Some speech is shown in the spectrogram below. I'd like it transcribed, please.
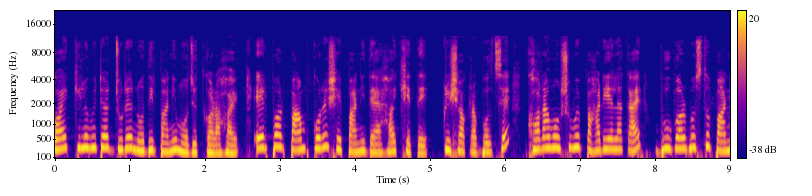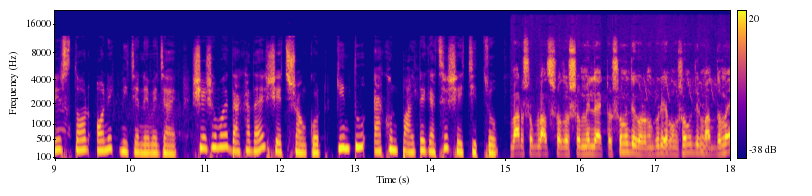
কয়েক কিলোমিটার জুড়ে নদীর পানি মজুত করা হয়। এরপর পাম্প করে সেই পানি দেয়া হয় খেতে। কৃষকরা বলছে, খরা মৌসুমে পাহাড়ি এলাকায় ভূগর্ভস্থ পানির স্তর অনেক নিচে নেমে যায়। সে সময় দেখা দেয় সেচ সংকট, কিন্তু এখন পাল্টে গেছে সেই চিত্র। বারোশো প্লাস সদস্য মিলে একটা সমিতি গঠন করি এবং সমিতির মাধ্যমে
